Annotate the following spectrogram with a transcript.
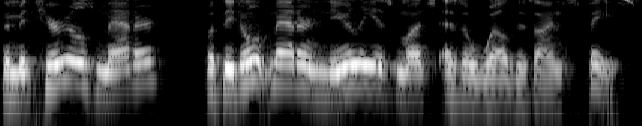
The materials matter, but they don't matter nearly as much as a well designed space.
